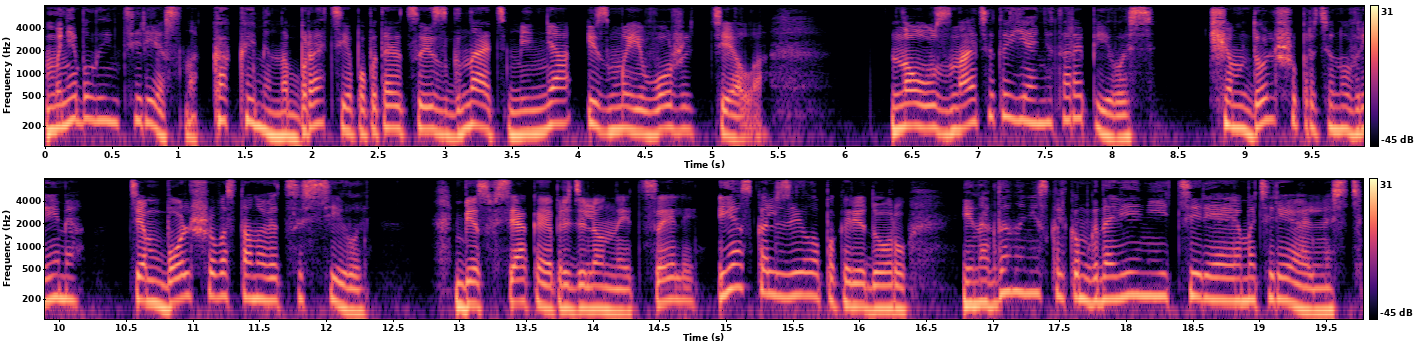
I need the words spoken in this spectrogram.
Мне было интересно, как именно братья попытаются изгнать меня из моего же тела. Но узнать это я не торопилась. Чем дольше протяну время, тем больше восстановятся силы. Без всякой определенной цели я скользила по коридору, иногда на несколько мгновений теряя материальность.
